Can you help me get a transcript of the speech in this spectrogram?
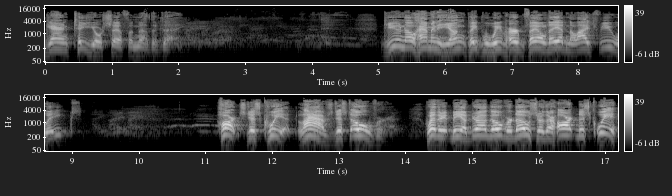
guarantee yourself another day. Do you know how many young people we've heard fell dead in the last few weeks? Hearts just quit, lives just over. Whether it be a drug overdose or their heart just quit.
